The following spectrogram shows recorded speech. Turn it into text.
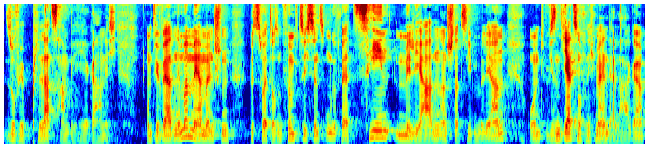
so viel Platz haben wir hier gar nicht. Und wir werden immer mehr Menschen. Bis 2050 sind es ungefähr 10 Milliarden anstatt 7 Milliarden. Und wir sind jetzt noch nicht mehr in der Lage,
